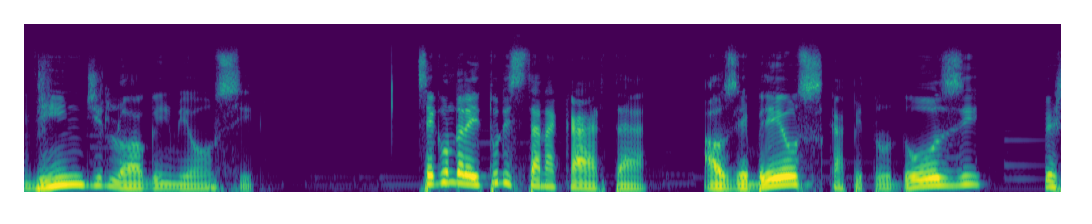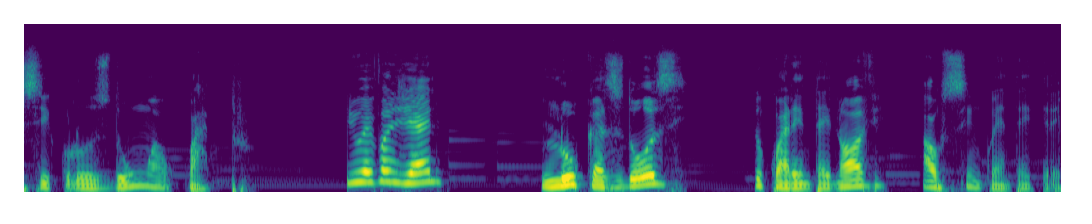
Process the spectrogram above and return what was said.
vinde logo em meu auxílio. Segunda leitura está na carta aos Hebreus, capítulo 12, versículos do 1 ao 4. E o Evangelho, Lucas 12, do 49 ao 53.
